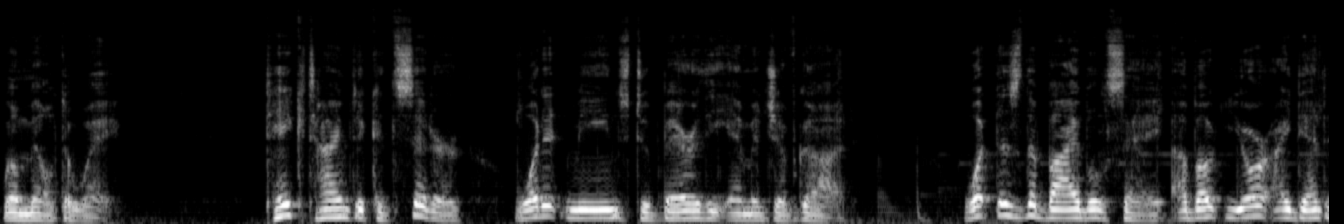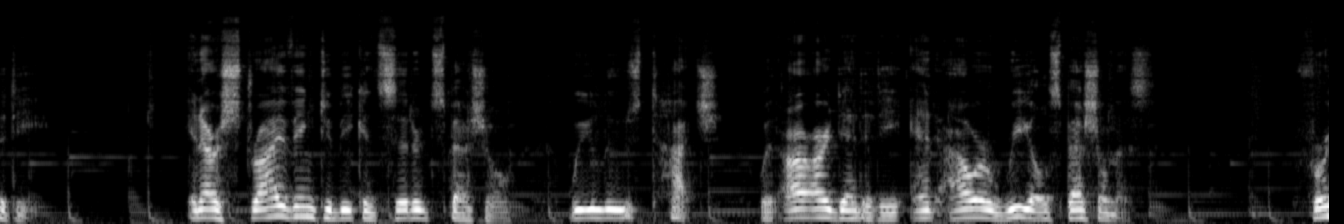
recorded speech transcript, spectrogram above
will melt away. Take time to consider what it means to bear the image of God. What does the Bible say about your identity? In our striving to be considered special, we lose touch with our identity and our real specialness. 1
